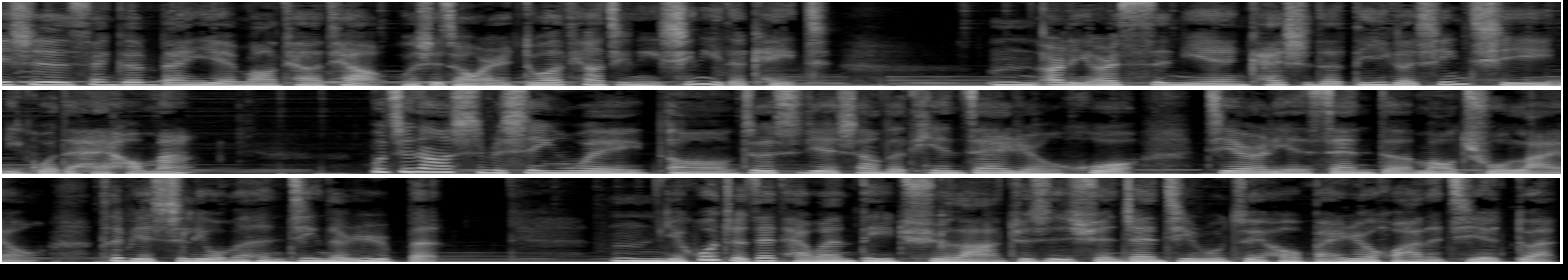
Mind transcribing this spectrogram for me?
里是三更半夜，猫跳跳，我是从耳朵跳进你心里的 Kate。嗯，二零二四年开始的第一个星期，你过得还好吗？不知道是不是因为，嗯，这个世界上的天灾人祸接二连三的冒出来哦，特别是离我们很近的日本，嗯，也或者在台湾地区啦，就是选战进入最后白热化的阶段。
